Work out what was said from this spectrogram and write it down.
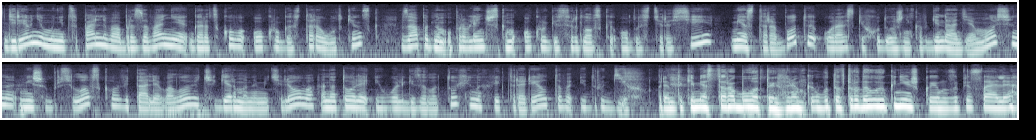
Деревня муниципального образования городского округа Староуткинск в Западном управленческом округе Свердловской области России. Место работы уральских художников Геннадия Мосина, Миши Брусиловского, Виталия Воловича, Германа Метелева, Анатолия и Ольги Золотухиных, Виктора Реутова и других. Прям таки место работы, прям как будто в трудовую книжку ему записали.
